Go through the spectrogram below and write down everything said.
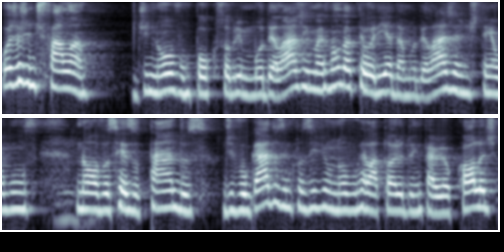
Hoje a gente fala de novo um pouco sobre modelagem, mas não da teoria da modelagem. A gente tem alguns novos resultados divulgados, inclusive um novo relatório do Imperial College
